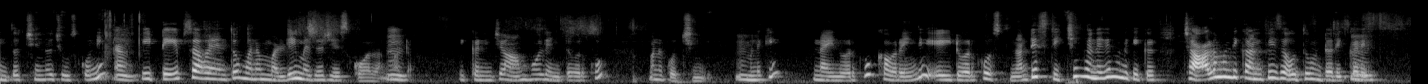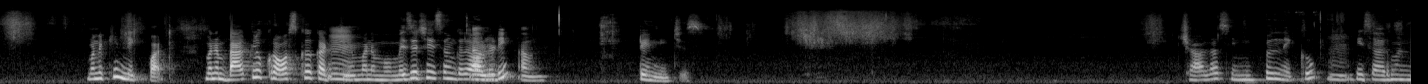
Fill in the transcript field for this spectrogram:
ఎంత వచ్చిందో చూసుకొని అవును. ఈ టేప్ సహాయంతో మనం మళ్ళీ మెజర్ చేసుకోవాలన్నమాట. ఇక్కడ నుంచి ఆమ్ హోల్ ఎంత వరకు మనకు వచ్చింది మనకి నైన్ వరకు కవర్ అయింది ఎయిట్ వరకు వస్తుంది. అంటే స్టిచ్చింగ్ అనేది మనకి ఇక్కడ చాలా మంది కన్ఫ్యూజ్ అవుతూ ఉంటారు ఇక్కడే. మనకి నెక్ పార్ట్ మనం బ్యాక్లో క్రాస్గా కట్ మనం మెజర్ చేసాం కదా ఆల్రెడీ టెన్ ఇంచెస్ చాలా సింపుల్ నెక్. Mm. ఈసారి మనం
